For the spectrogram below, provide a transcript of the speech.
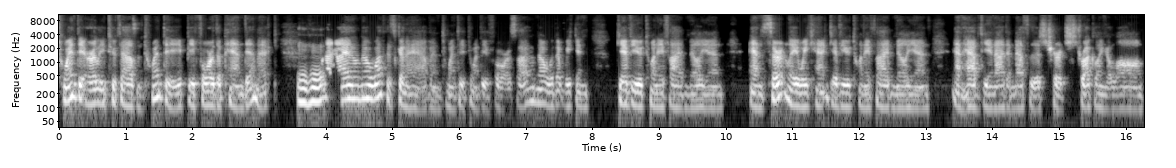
2020, early 2020, before the pandemic. Mm-hmm. I don't know what it's going to happen in 2024. So I don't know that we can give you 25 million and certainly we can't give you 25 million and have the United Methodist Church struggling along,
